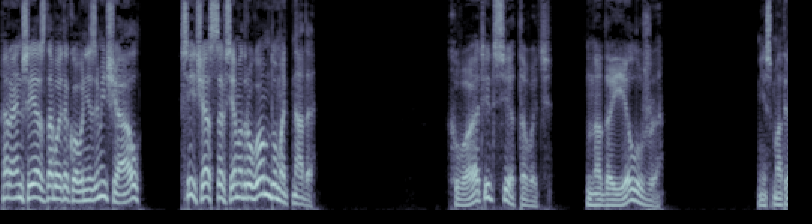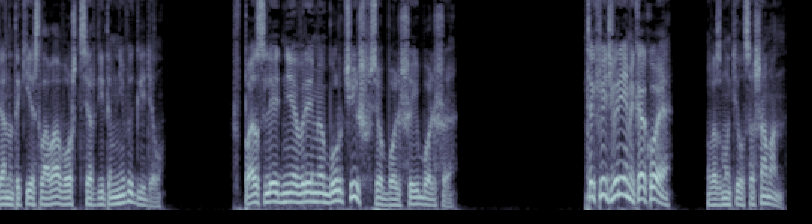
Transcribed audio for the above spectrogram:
«Раньше я с тобой такого не замечал. Сейчас совсем о другом думать надо». «Хватит сетовать. Надоел уже». Несмотря на такие слова, вождь сердитым не выглядел. В последнее время бурчишь все больше и больше. Так ведь время какое, возмутился шаман.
